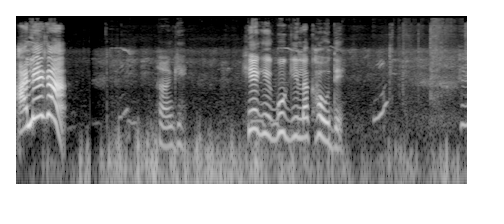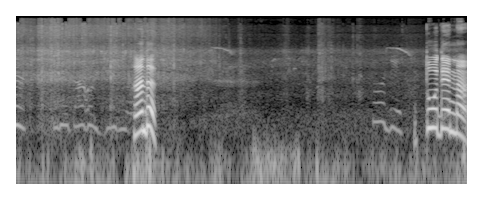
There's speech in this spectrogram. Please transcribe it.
आले का हा घे. हे घे गुगीला खाऊ दे. हा धर. तू दे ना.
